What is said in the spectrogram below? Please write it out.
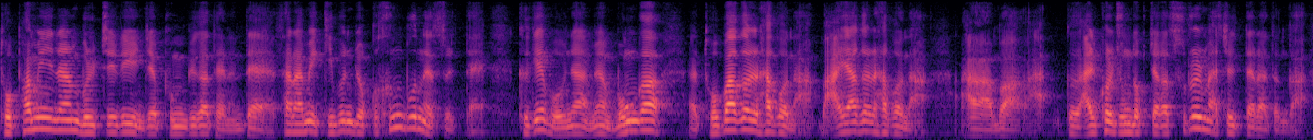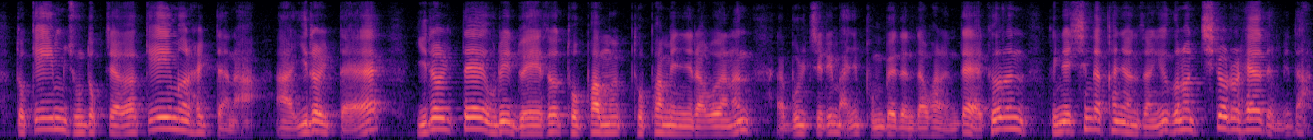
도파민이라는 물질이 이제 분비가 되는데, 사람이 기분 좋고 흥분했을 때, 그게 뭐냐면, 뭔가 도박을 하거나, 마약을 하거나, 아, 뭐, 그 알코올 중독자가 술을 마실 때라든가, 또 게임 중독자가 게임을 할 때나, 아, 이럴 때, 이럴 때 우리 뇌에서 도파민, 도파민이라고 하는 물질이 많이 분배된다고 하는데, 그거는 굉장히 심각한 현상이고, 그거는 치료를 해야 됩니다.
